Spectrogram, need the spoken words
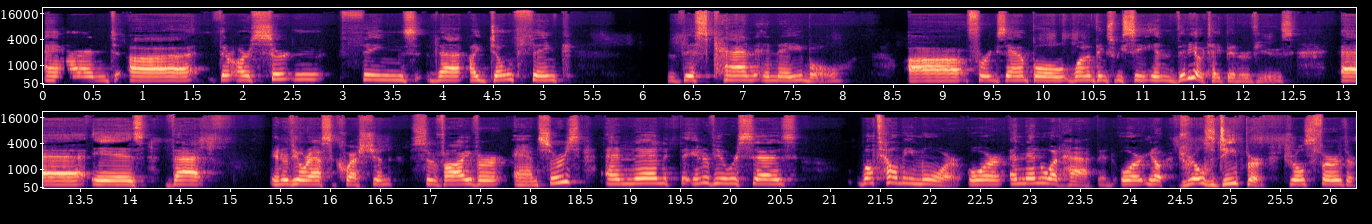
And there are certain things that I don't think this can enable. Uh, for example, one of the things we see in videotape interviews uh, is that interviewer asks a question, survivor answers, and then the interviewer says, well, tell me more, or, and then what happened, or, you know, drills deeper, drills further,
